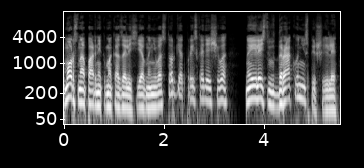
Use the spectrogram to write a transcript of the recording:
Мор с напарником оказались явно не в восторге от происходящего, но и лезть в драку не спешили.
